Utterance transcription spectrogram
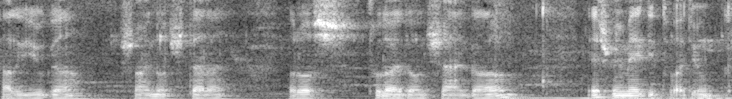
Kali Yuga sajnos tele rossz tulajdonsággal, és mi még itt vagyunk,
